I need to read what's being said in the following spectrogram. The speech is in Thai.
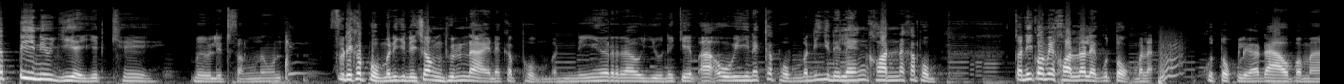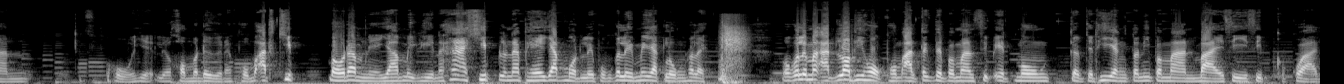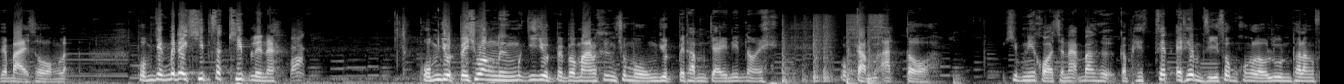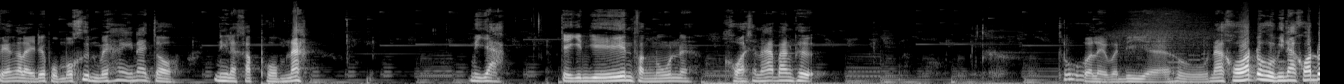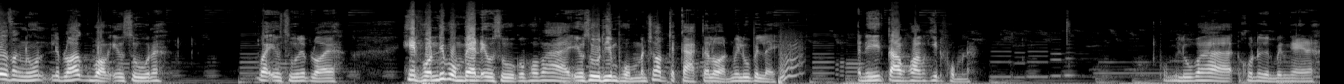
Happy New Year เย็ดเคเบลลิตฝั่งโน้น สวัสดีครับผมวันนี้อยู่ในช่องทุนนายนะครับผมวันนี้เราอยู่ในเกม ROV นะครับผมวันนี้อยู่ในแรงคอนนะครับผม ตอนนี้ก็ไม่คอนแล้วแหละกูตกมาละกูตกเหลือดาวประมาณโอ้โหเหี้ยเหลือคอมมานเดอร์นะ ผมอัดคลิปเบลดัมเนี่ยย้ำอีกทีนะห้าคลิปแล้วนะแพ้ยับหมดเลย ผมก็เลยไม่อยากลงเท่าไหร่ผมก็เลยมาอัดรอบที่ 6 ผมอัดตั้งแต่ประมาณ 11โมงเกือบจะเที่ยงตอนนี้ประมาณบ่าย40กว่าจะบ่ายสองละผมยังไม่ได้คลิปสักคลิปเลยนะ ผมหยุดไปช่วงหนึ่งเมื่อกี้หยุดไปประมาณครึ่งชั่วโมงหยุดไปทำใจนิดหน่อย ก็กลับมาอัดต่อ คลิปนี้ขอชนะบ้างเหอะกับเซตไอเทมสีส้มของเรารุนพลังแฝงอะไรเดี๋ยวผมเอาขึ้นไว้ให้หน้าจอนี่แหละครับ ผมนะ ไม่ยากใจเย็นๆฝั่งนู้นนะขอชนะบ้างเถอะโทูอะไรวันดีอะโหนาคอสโอ้โหมีนาคอสด้วยฝั่งนู้นเรียบร้อยกูบอกเอลซูนะว่าเอลซูเรียบร้อยอะ เหตุผลที่ผมแบนเอลซูก็เพราะว่าเอลซูทีมผมมันชอบจะกากตลอดไม่รู้เป็นไร อันนี้ตามความคิดผมนะ ผมไม่รู้ว่าคนอื่นเป็นไงนะ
